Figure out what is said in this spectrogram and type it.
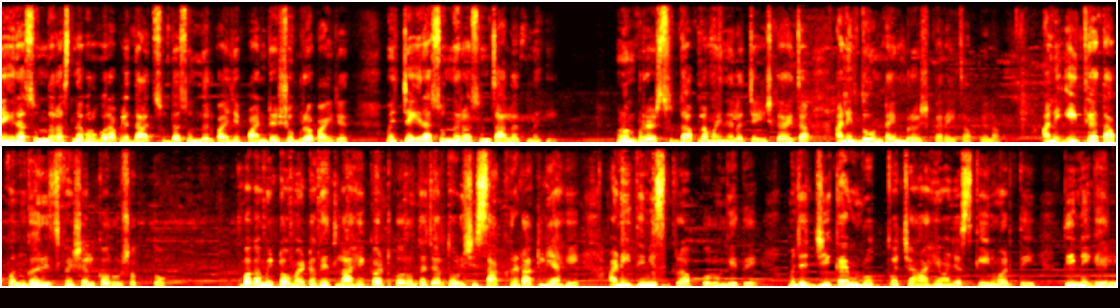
चेहरा सुंदर असण्याबरोबर आपले दातसुद्धा सुंदर पाहिजे पांढरे शुभ्र पाहिजेत. म्हणजे चेहरा सुंदर असून चालत नाही. म्हणून ब्रशसुद्धा आपला महिन्याला चेंज करायचा आणि दोन टाईम ब्रश करायचा आपल्याला. आणि इथे आता आपण घरीच फेशियल करू शकतो. बघा मी टोमॅटो घेतला आहे कट करून त्याच्यावर थोडीशी साखर टाकली आहे आणि इथे मी स्क्रब करून घेते. म्हणजे जी काही मृत त्वचा आहे माझ्या स्किनवरती ती निघेल.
